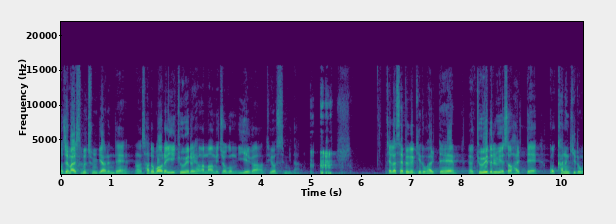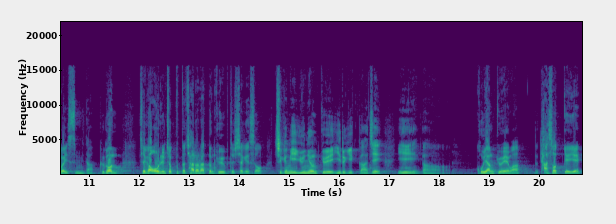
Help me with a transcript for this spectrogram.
어제 말씀을 준비하는데 어, 사도 바울의 이 교회를 향한 마음이 조금 이해가 되었습니다. 제가 새벽에 기도할 때 어, 교회들을 위해서 할 때 꼭 하는 기도가 있습니다. 그건 제가 어릴 적부터 자라났던 교회부터 시작해서 지금 이 유니온 교회에 이르기까지 이 어, 고향 교회와 다섯 개의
